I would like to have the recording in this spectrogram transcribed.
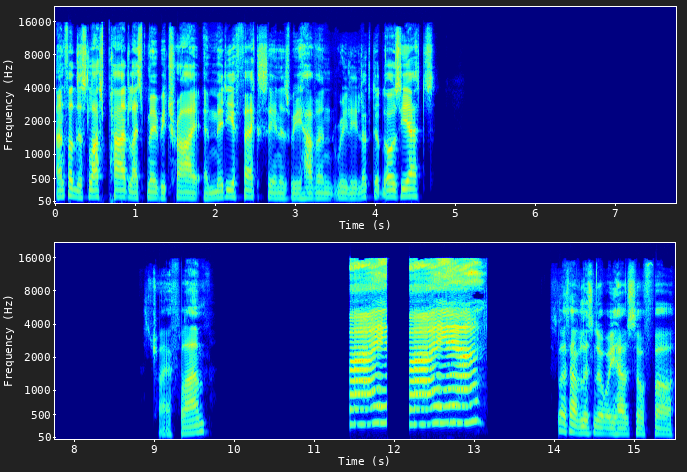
And for this last pad, let's maybe try a MIDI effect, seeing as we haven't really looked at those yet. Let's try a flam. Bye, bye. So let's have a listen to what we have so far.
